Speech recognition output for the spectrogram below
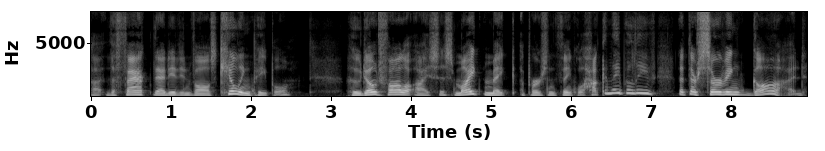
Uh, the fact that it involves killing people who don't follow ISIS might make a person think, well, how can they believe that they're serving God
